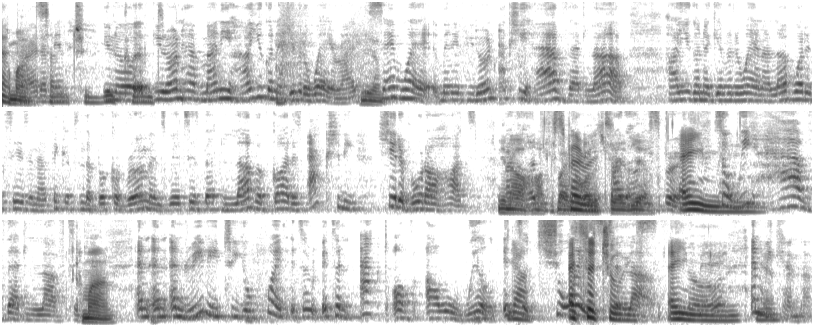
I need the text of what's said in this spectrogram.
Oh, Come on. right? so I mean, true. you You know, can't. if you don't have money, how are you going to give it away, right? The Yeah. same way, I mean, if you don't actually have that love, how are you going to give it away? And I love what it says, and I think it's in the book of Romans where it says that love of God is actually shed abroad our hearts In by our the Holy hearts by the Holy Spirit. By the Spirit, Holy yeah. Spirit. Amen. So we have that love to Come on. And, and and really, to your point, it's a it's an act of our will. It's Yeah. a choice. It's a To choice. love, you know? Amen. And we can love.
